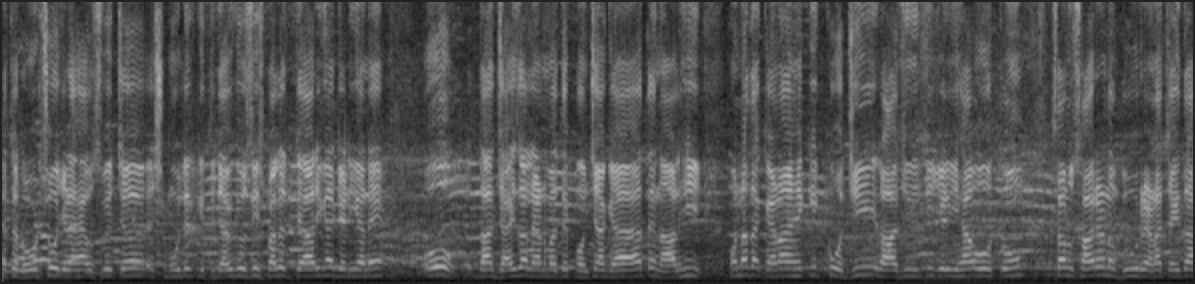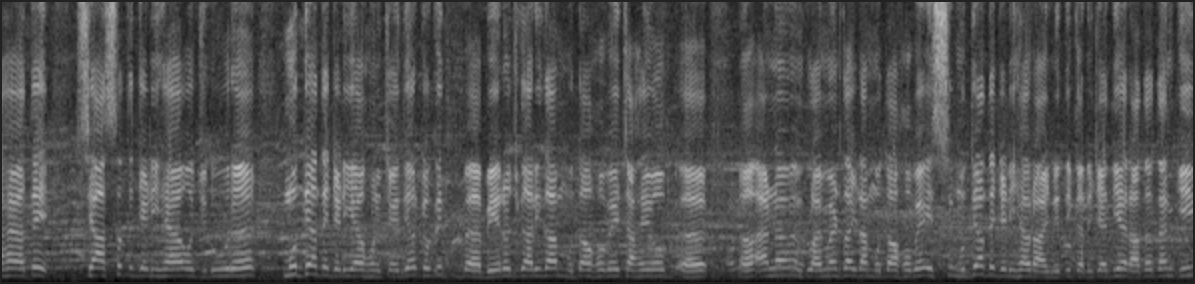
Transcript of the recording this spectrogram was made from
ਇੱਥੇ ਰੋਡ ਸ਼ੋਅ ਜਿਹੜਾ ਹੈ ਉਸ ਵਿੱਚ ਸ਼ਮੂਲੀਅਤ ਕੀਤੀ ਜਾਵੇਗੀ, ਉਸ ਦੀ ਪਹਿਲੇ ਤਿਆਰੀਆਂ ਜਿਹੜੀਆਂ ਨੇ ਉਹ ਦਾ ਜਾਇਜ਼ਾ ਲੈਣ ਵਾਸਤੇ ਪਹੁੰਚਿਆ ਗਿਆ ਹੈ ਤੇ ਨਾਲ ਹੀ ਉਹਨਾਂ ਦਾ ਕਹਿਣਾ ਹੈ ਕਿ ਕੋਜੀ ਰਾਜਨੀਤੀ ਜਿਹੜੀ ਹੈ ਉਹ ਤੋਂ ਸਾਨੂੰ ਸਾਰਿਆਂ ਨੂੰ ਦੂਰ ਰਹਿਣਾ ਚਾਹੀਦਾ ਹੈ ਅਤੇ ਸਿਆਸਤ ਜਿਹੜੀ ਹੈ ਉਹ ਜ਼ਰੂਰ ਮੁੱਦਿਆਂ ਤੇ ਜਿਹੜੀ ਹੈ ਹੋਣੀ ਚਾਹੀਦੀ ਹੈ ਔਰ ਕਿਉਂਕਿ ਬ- ਬੇਰੁਜ਼ਗਾਰੀ ਦਾ ਮੁੱਦਾ ਹੋਵੇ, ਚਾਹੇ ਉਹ ਅਨਐਮਪਲੋਇਮੈਂਟ ਦਾ ਜਿਹੜਾ ਮੁੱਦਾ ਹੋਵੇ, ਇਸ ਮੁੱਦਿਆਂ ਤੇ ਜਿਹੜੀ ਹੈ ਉਹ ਰਾਜਨੀਤੀ ਕਰਨੀ ਚਾਹੀਦੀ ਹੈ ਰਾਦਰ ਦਨ ਕਿ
